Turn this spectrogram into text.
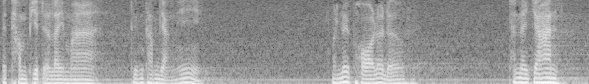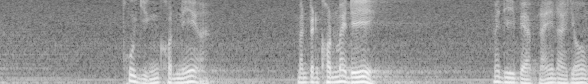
ไปทำผิดอะไรมา ถึงทำอย่างนี้ มันไม่พอแล้วเหรอท่านอาจารย์ ผู้หญิงคนนี้มันเป็นคนไม่ดี ไม่ดีแบบไหนล่ะโยม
